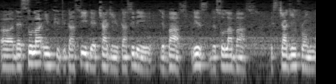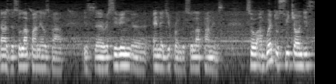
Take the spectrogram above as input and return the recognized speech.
Uh, the solar input you can see the charging. You can see the the bars this is the solar bars it's charging from that's the solar panels bar. Is uh, receiving uh, energy from the solar panels so I'm going to switch on this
